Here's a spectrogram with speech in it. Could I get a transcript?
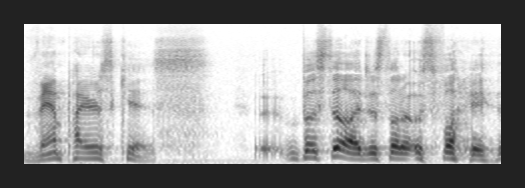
vampire's kiss. But still, I just thought it was funny.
